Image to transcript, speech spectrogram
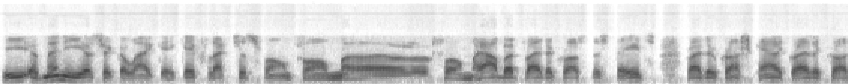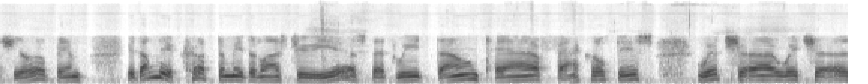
he, uh, many years ago I gave lectures from from uh, from Harvard right across the states, right across Canada, right across Europe, and it only occurred to me the last two years that we don't have faculties which uh, which are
